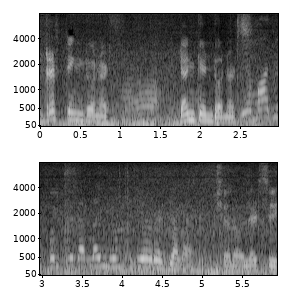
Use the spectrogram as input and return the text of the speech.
ड्रिफ्टिंग डोनट्स डंकिन डोनट्स ये माजिद भाई के दर लाई उनकी फेवरेट जगह है चलो लेट्स सी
